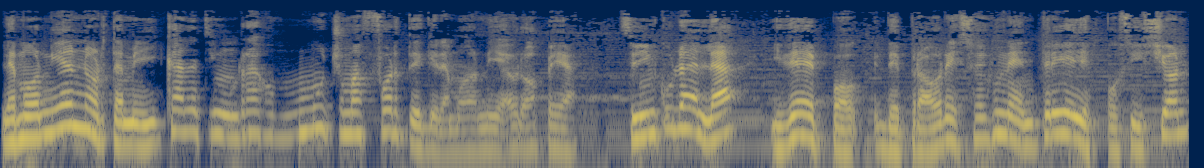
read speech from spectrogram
La modernidad norteamericana tiene un rasgo mucho más fuerte que la modernidad europea se vincula a la idea de, progreso, es una entrega y exposición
